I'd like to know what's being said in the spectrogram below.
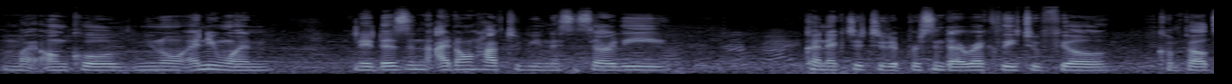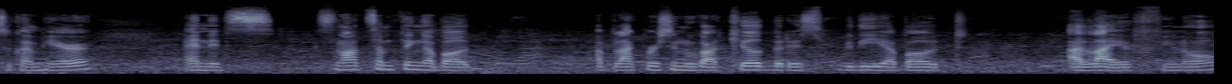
my uncle. You know, anyone. And it doesn't. I don't have to be necessarily connected to the person directly to feel compelled to come here. And it's it's not something about a black person who got killed, but it's really about a life, you know.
